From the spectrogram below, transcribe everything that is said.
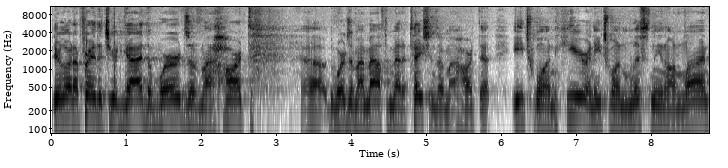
Dear Lord, I pray that you would guide the words of my heart, uh, the words of my mouth, the meditations of my heart, that each one here and each one listening online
